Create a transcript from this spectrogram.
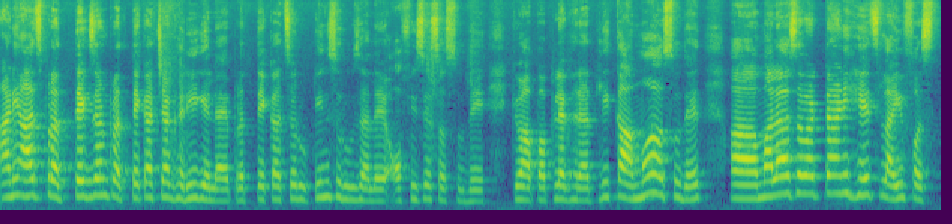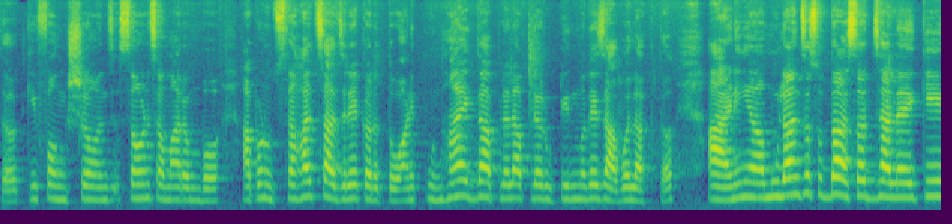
आणि आज प्रत्येकजण प्रत्येकाच्या घरी गेलाय. प्रत्येकाचं रुटीन सुरू झालंय. ऑफिसेस असू दे किंवा आपापल्या घरातली कामं असू देत मला असं वाटतं आणि हेच लाईफ असतं की फंक्शन्स सण समारंभ आपण उत्साहात साजरे करतो आणि पुन्हा एकदा आपल्याला आपल्या रुटीनमध्ये जावं लागतं. आणि मुलांचं सुद्धा असंच झालंय की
